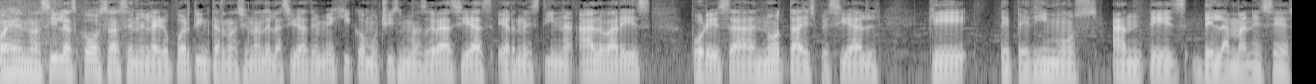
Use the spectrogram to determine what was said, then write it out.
Bueno, así las cosas en el Aeropuerto Internacional de la Ciudad de México. Muchísimas gracias Ernestina Álvarez por esa nota especial que te pedimos antes del amanecer.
